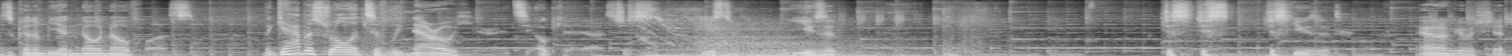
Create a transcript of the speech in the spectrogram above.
is gonna be a no-no for us. The gap is relatively narrow here. It's okay, yeah, it's just use it. Use it. Just just just use it. I don't give a shit.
